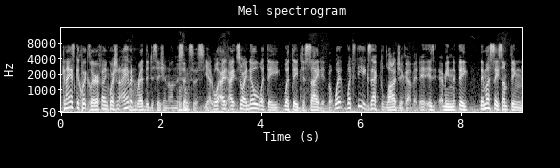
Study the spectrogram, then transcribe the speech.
can I ask a quick clarifying question? I haven't read the decision on the census yet. Well, I, I so I know what they what they decided, but what what's the exact logic of it? Is I mean they they must say something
